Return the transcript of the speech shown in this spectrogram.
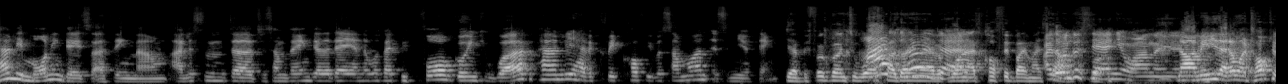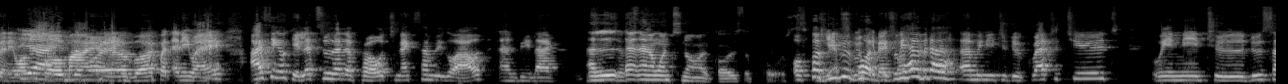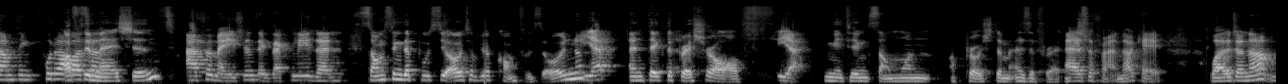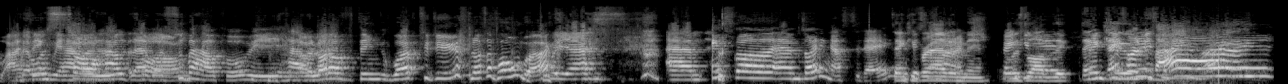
apparently morning days are a thing now. I listened uh, to something the other day, and it was like before going to work. Apparently, have a quick coffee with someone is a new thing. yeah before going to work I've i don't even have, that. want to have coffee by myself I don't want to see but- anyone. I- No, I mean I don't want to talk to anyone Yeah, before in the my uh, morning. work. But anyway, I think okay, let's do that approach next time we go out and be like. and, just- and, and i want to know how it goes of course Of course, Yes, we report back. So we have a bit of, um, we need to do gratitude. We need to do something, put our affirmations affirmations, exactly. Then, something that puts you out of your comfort zone yep, and take the pressure off yeah, meeting someone approach them as a friend as a friend. Okay. Well, Gianna, I That think was we so have a, that was super helpful. We have a lot it. of thing work to do, lots of homework. yes. Um, thanks for um, joining us today. thank, you you for so having much. me it Thank was you. lovely Thank Thanks you. for Bye. listening. Bye.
